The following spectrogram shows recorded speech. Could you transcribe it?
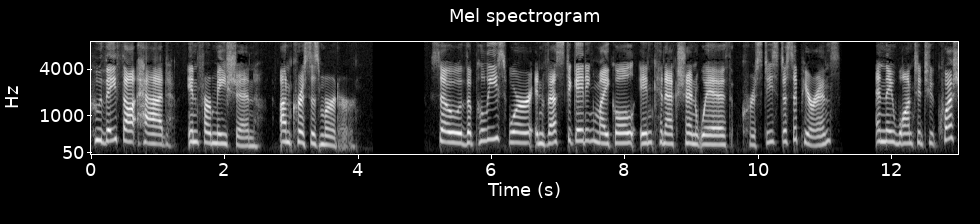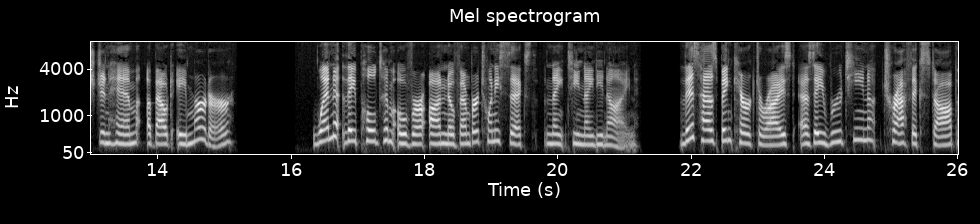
who they thought had information on Chris's murder. So the police were investigating Michael in connection with Christy's disappearance, and they wanted to question him about a murder. When they pulled him over on November 26, 1999, this has been characterized as a routine traffic stop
